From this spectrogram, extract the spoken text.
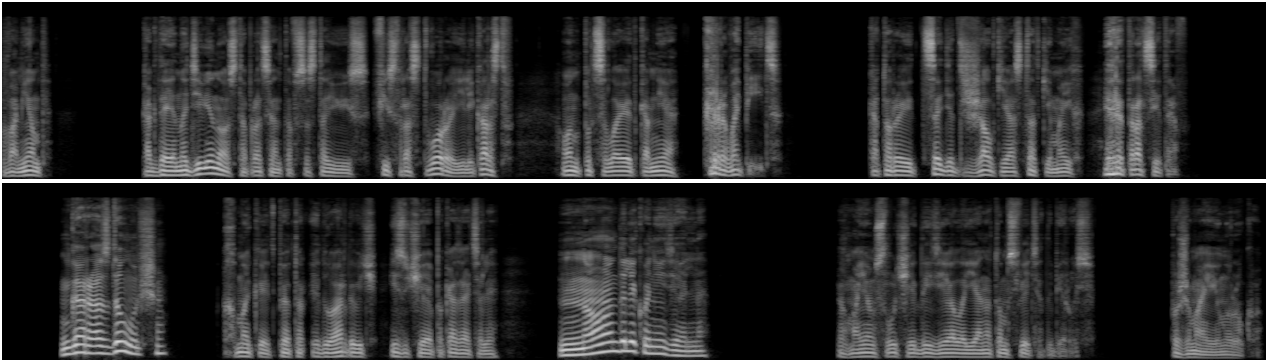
В момент, когда я на 90% состою из физраствора и лекарств, он подсылает ко мне кровопийц, которые цедят жалкие остатки моих эритроцитов. «Гораздо лучше», — хмыкает Петр Эдуардович, изучая показатели. «Но далеко не идеально». В моем случае до идеала я на том свете доберусь. Пожимаю ему руку.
